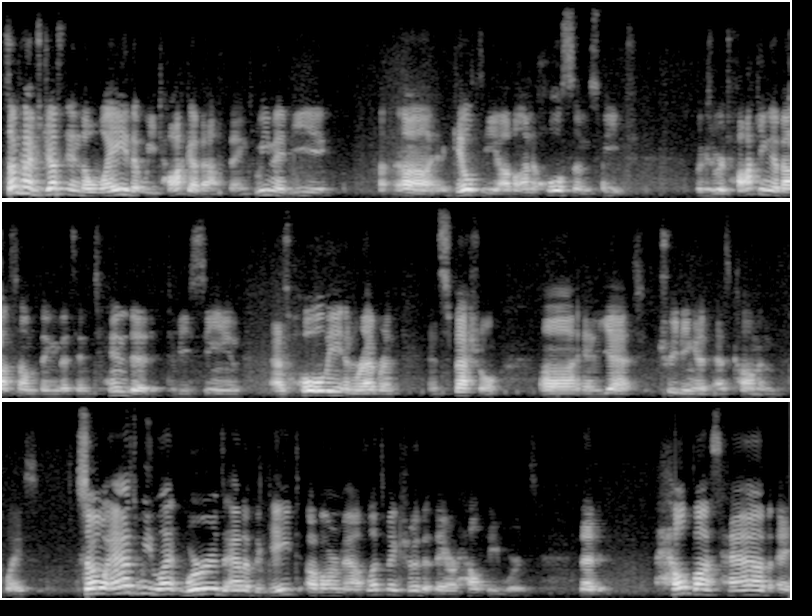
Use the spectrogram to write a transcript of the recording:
Sometimes, just in the way that we talk about things, we may be uh, guilty of unwholesome speech because we're talking about something that's intended to be seen as holy and reverent and special, uh, and yet treating it as commonplace. So, as we let words out of the gate of our mouth, let's make sure that they are healthy words that help us have a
